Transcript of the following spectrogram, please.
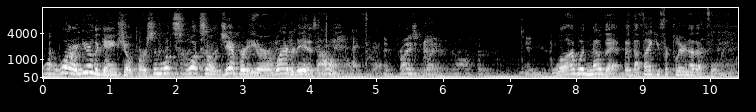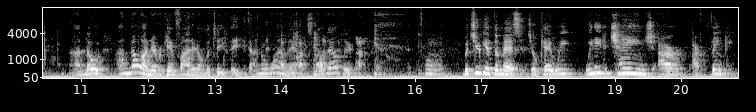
what, what are you're the game show person? What's what's on Jeopardy or whatever it is? I don't know. Price is Right. Well, I wouldn't know that, but I thank you for clearing that up for me. I know, I know, I never can find it on the TV. I know why now. It's not out there. But you get the message, okay? We we need to change our our thinking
